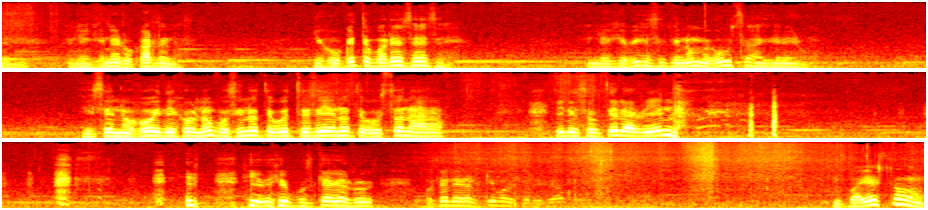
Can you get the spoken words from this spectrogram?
este, el ingeniero Cárdenas, dijo, ¿qué te parece ese? Y le dije, fíjese que no me gusta, ingeniero. Y se enojó y dijo, no, pues si no te gusta ese ya no te gustó nada. Y le solté la rienda. y yo dije, pues que haga lo... Pues él era el que iba a autorizar. Y para esto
